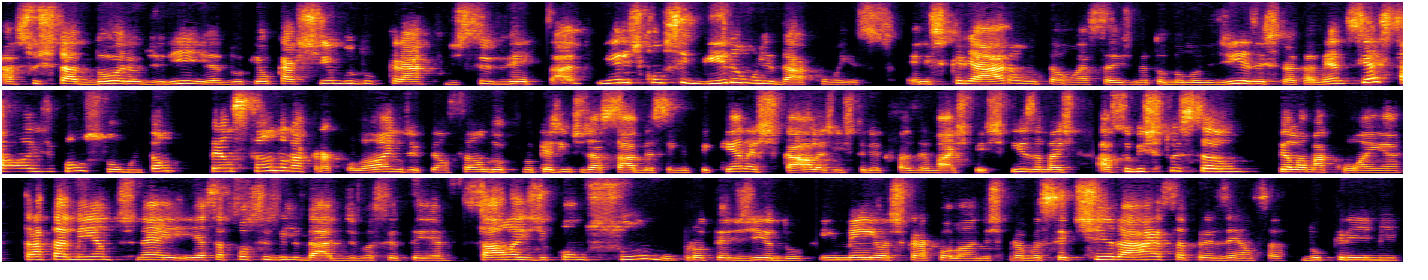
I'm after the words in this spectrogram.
assustadora, eu diria, do que o cachimbo do crack, de se ver, sabe? E eles conseguiram lidar com isso. Eles criaram, então, essas metodologias, esses tratamentos e as salas de consumo. Então, pensando na Cracolândia e pensando no que a gente já sabe assim em pequena escala, a gente teria que fazer mais pesquisa, mas a substituição pela maconha, tratamentos, né, e essa possibilidade de você ter salas de consumo protegido em meio às Cracolândias para você tirar essa presença do crime.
